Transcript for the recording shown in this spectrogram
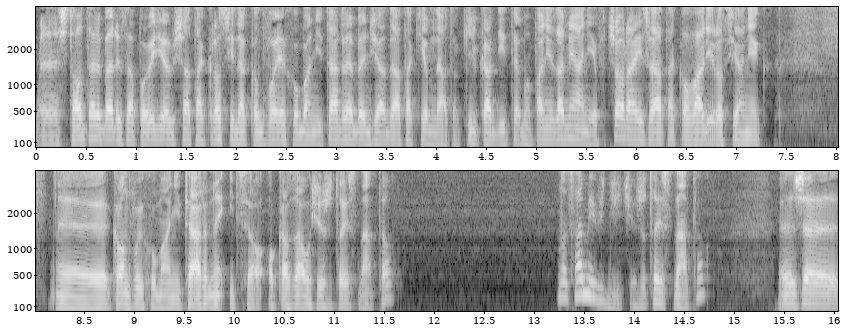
E, Stoltenberg zapowiedział, iż atak Rosji na konwoje humanitarne będzie atakiem NATO kilka dni temu. Panie Damianie, wczoraj zaatakowali Rosjanie e, konwój humanitarny i co? Okazało się, że to jest NATO? No sami widzicie, że to jest NATO? E, że,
